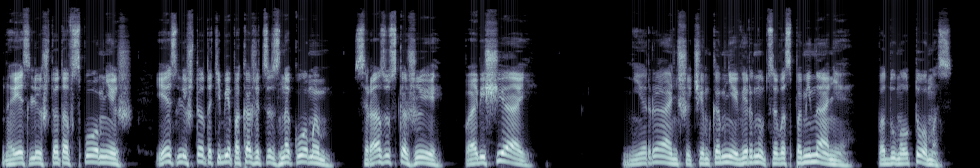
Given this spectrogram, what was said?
но если что-то вспомнишь, если что-то тебе покажется знакомым, сразу скажи, пообещай». «Не раньше, чем ко мне вернутся воспоминания», — подумал Томас,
